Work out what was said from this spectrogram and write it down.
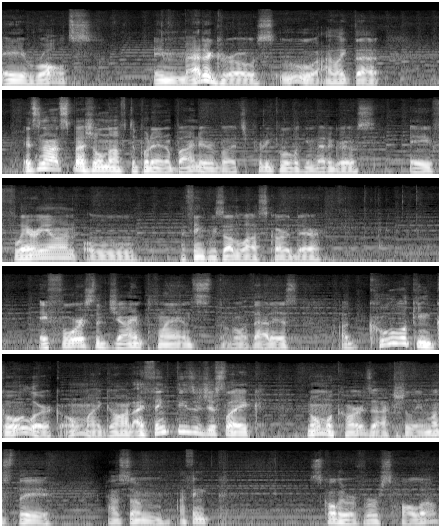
a Ralts, a Metagross. Ooh, I like that. It's not special enough to put in a binder, but it's pretty cool looking Metagross. A Flareon. Oh, I think we saw the last card there. A Forest of Giant Plants. Don't know what that is. A cool looking Golurk. Oh my god. I think these are just like normal cards actually, unless they have some, I think it's called a reverse Holo.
